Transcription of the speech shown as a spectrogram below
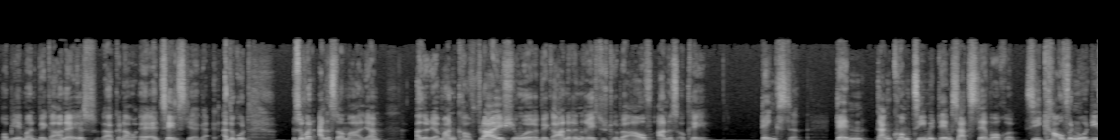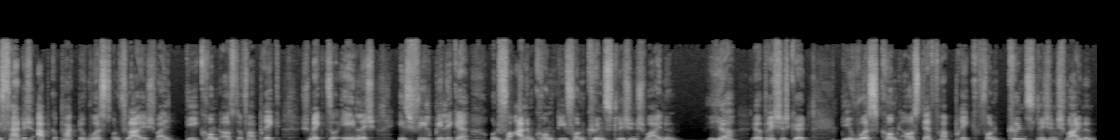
ob jemand Veganer ist? Ja, genau, er erzählt's dir. Also gut, soweit alles normal, ja? Also der Mann kauft Fleisch, junge Veganerin regt sich drüber auf, alles okay. Denkste, denn dann kommt sie mit dem Satz der Woche. Sie kaufe nur die fertig abgepackte Wurst und Fleisch, weil die kommt aus der Fabrik, schmeckt so ähnlich, ist viel billiger und vor allem kommt die von künstlichen Schweinen. Ja, ihr habt richtig gehört. Die Wurst kommt aus der Fabrik von künstlichen Schweinen.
